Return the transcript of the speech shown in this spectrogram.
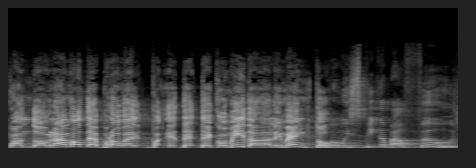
Cuando hablamos de, prove- de, de comida, de alimento, When we speak about food,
